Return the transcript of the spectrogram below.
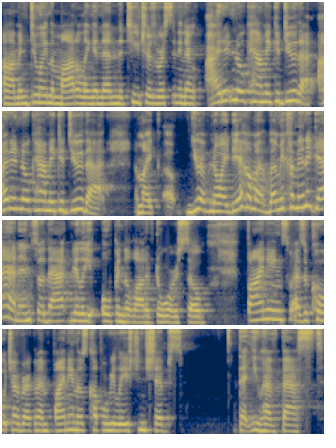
Um, and doing the modeling. And then the teachers were sitting there, I didn't know Kami could do that. I didn't know Kami could do that. I'm like, oh, you have no idea how much, let me come in again. And so that really opened a lot of doors. So finding, so as a coach, I would recommend finding those couple relationships that you have best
